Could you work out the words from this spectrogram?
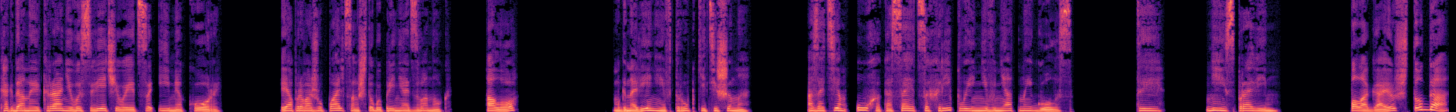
когда на экране высвечивается имя Коры. Я провожу пальцем, чтобы принять звонок. «Алло?» Мгновение в трубке тишина. А затем ухо касается хриплый невнятный голос. «Ты неисправим». Полагаю, что да.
